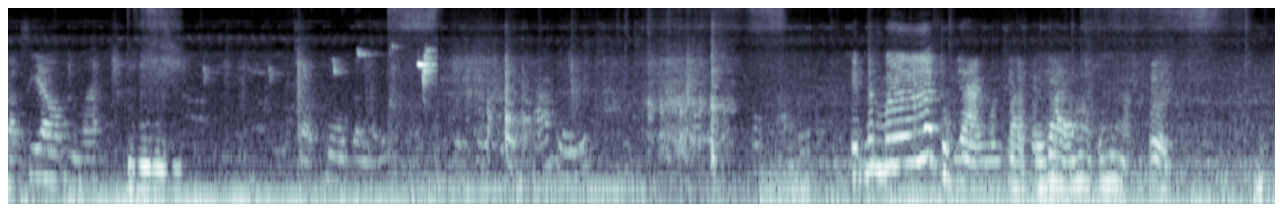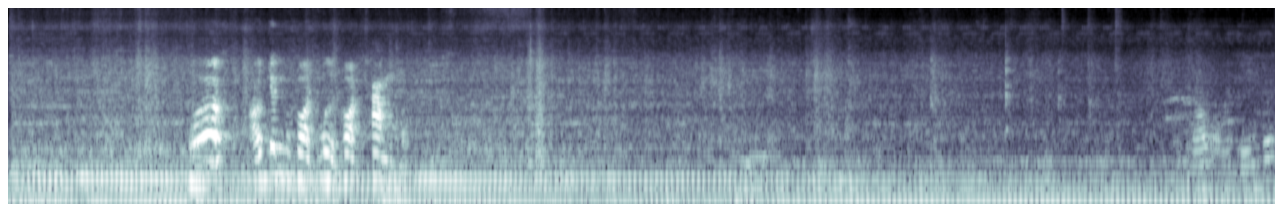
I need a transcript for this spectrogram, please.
บักเซียวมันมาจับคู่กันเลยเฮ็ดน้ำมือทุกอย่างบางทีตัน่ะดไปได้เอามาตรงนี้เออโอ้เอาจนหอดมือหอดคำอะเราออกมาเองเด้วย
